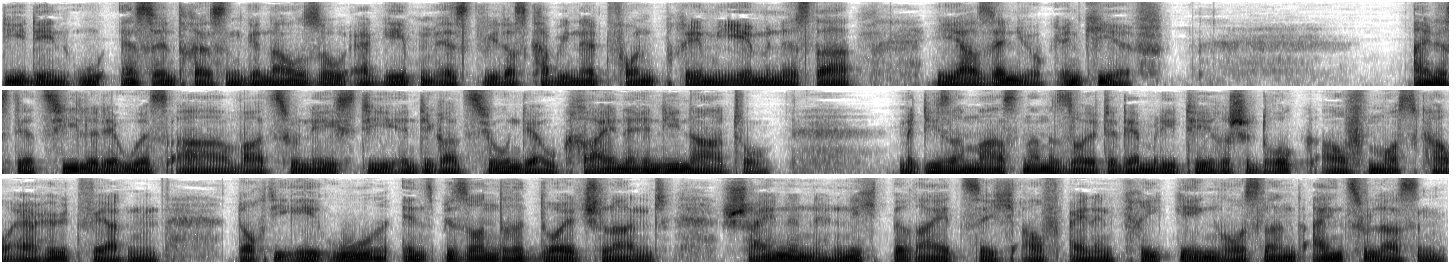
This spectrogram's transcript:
die den US-Interessen genauso ergeben ist wie das Kabinett von Premierminister Jasenjuk in Kiew. Eines der Ziele der USA war zunächst die Integration der Ukraine in die NATO. Mit dieser Maßnahme sollte der militärische Druck auf Moskau erhöht werden. Doch die EU, insbesondere Deutschland, scheinen nicht bereit, sich auf einen Krieg gegen Russland einzulassen,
